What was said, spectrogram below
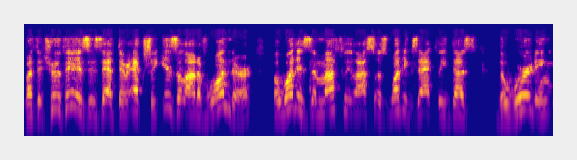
But the truth is is that there actually is a lot of wonder. But what is the mafli lasos? What exactly does the wording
